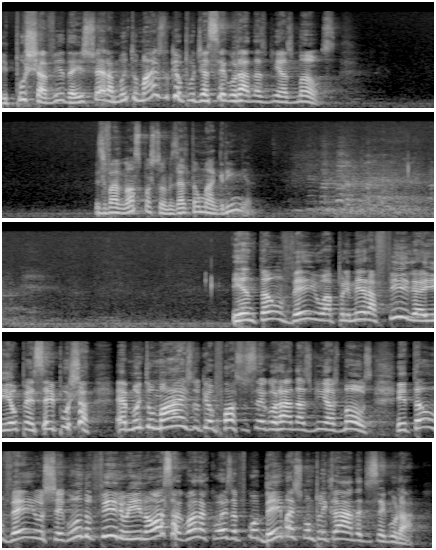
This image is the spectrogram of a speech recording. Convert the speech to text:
e, puxa vida, isso era muito mais do que eu podia segurar nas minhas mãos. E você fala, nossa pastor, mas ela é tão magrinha. E então veio a primeira filha e eu pensei, puxa, é muito mais do que eu posso segurar nas minhas mãos. Então veio o segundo filho e nossa, agora a coisa ficou bem mais complicada de segurar.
